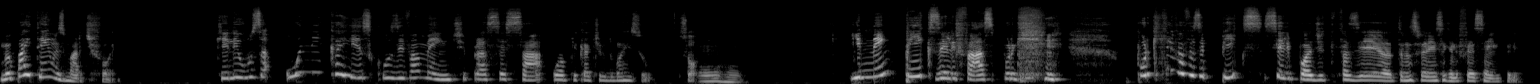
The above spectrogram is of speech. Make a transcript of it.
Meu pai tem um smartphone que ele usa única e exclusivamente para acessar o aplicativo do Banrisul. Só. Uhum. E nem Pix ele faz, porque. Por que ele vai fazer Pix se ele pode fazer a transferência que ele fez sempre?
